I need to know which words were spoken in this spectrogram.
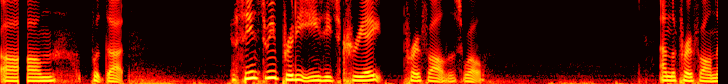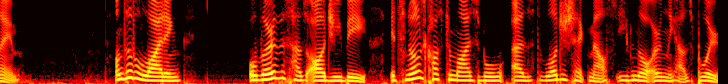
um put that. It seems to be pretty easy to create profiles as well. And the profile name. Under the lighting, although this has RGB, it's not as customizable as the Logitech mouse, even though it only has blue.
